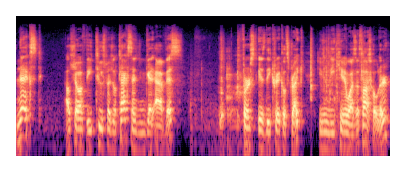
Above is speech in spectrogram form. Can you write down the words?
Next, I'll show off the two special attacks that you can get out of this. First is the Critical Strike, using the Kimewaza Slot Holder.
